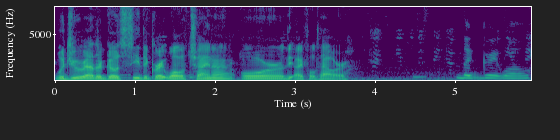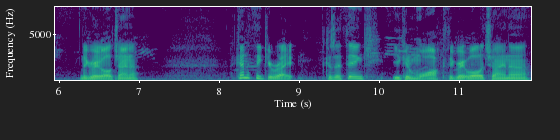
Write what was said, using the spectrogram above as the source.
Would you rather go see the Great Wall of China or the Eiffel Tower? The Great Wall. The Great Wall of China? I kind of think you're right. Because I think you can walk the Great Wall of China,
